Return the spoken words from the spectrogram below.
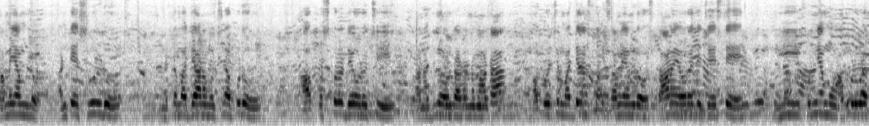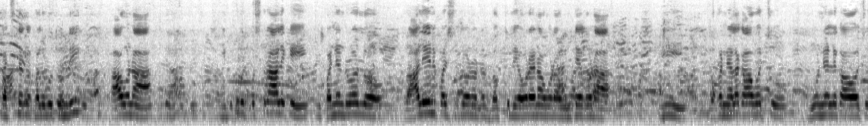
సమయంలో అంటే సూర్యుడు మిట్ట మధ్యాహ్నం వచ్చినప్పుడు ఆ పుష్కర దేవుడు వచ్చి ఆ నదిలో ఉంటాడన్నమాట. అప్పుడు వచ్చి మధ్యాహ్నం సమయంలో స్నానం ఎవరైతే చేస్తే ఈ పుణ్యము అప్పుడు కూడా ఖచ్చితంగా కలుగుతుంది. కావున ఇప్పుడు పుష్కరాలకి ఈ పన్నెండు రోజుల్లో రాలేని పరిస్థితిలో ఉన్నటువంటి భక్తులు ఎవరైనా కూడా ఉంటే కూడా ఈ ఒక నెల కావచ్చు మూడు నెలలు కావచ్చు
